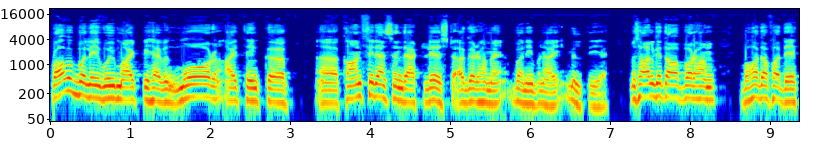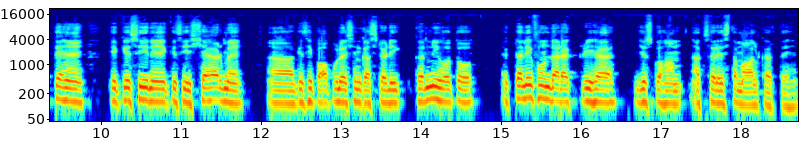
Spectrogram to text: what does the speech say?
probably we might be having more I think confidence in that list अगर हमें बनी बनाई मिलती है। मिसाल के तौर पर हम बहुत दफ़ा देखते हैं कि किसी ने किसी शहर में किसी पॉपुलेशन का स्टडी करनी हो तो एक टेलीफोन डायरेक्टरी है जिसको हम अक्सर इस्तेमाल करते हैं।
